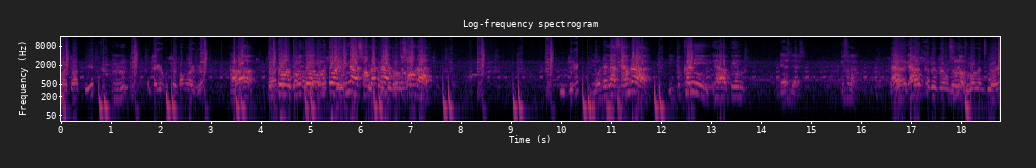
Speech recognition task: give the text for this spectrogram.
হয়তো আসছি হুম। কম লাগবে। হ্যাঁ, তুমি তো তুমি তো তুমি তো না সম্রাট না তুমি তো সম্রাট। জি মোডে না একটুখানি হ্যাঁ প্রেম ড্যাশ ড্যাশ কিছু না। কার করি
